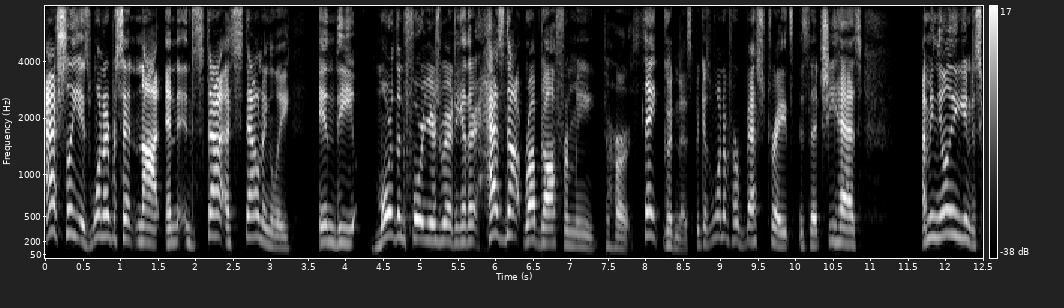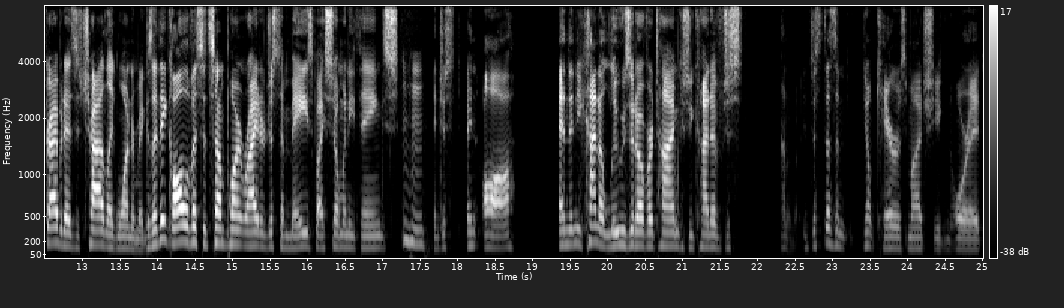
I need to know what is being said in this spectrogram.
Ashley is 100% not, and insta- astoundingly, in the more than four years we are together, has not rubbed off from me to her. Thank goodness, because one of her best traits is that she has. I mean, the only thing you can describe it as is childlike wonderment, because I think all of us at some point, right, are just amazed by so many things Mm-hmm. and just in awe. And then you kind of lose it over time because you kind of just, I don't know, it just doesn't, you don't care as much. You ignore it,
